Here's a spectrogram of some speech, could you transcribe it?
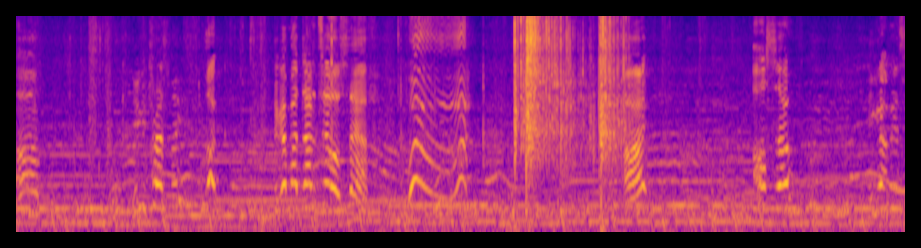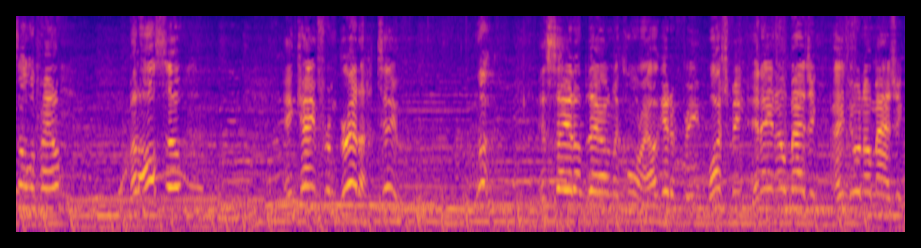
Um, you can trust me. Look, I got my Donatello staff. Woo! All right. Also, you got me a solar panel, but also it came from Greta too. Look, it's it up there on the corner. I'll get it for you. Watch me. It ain't no magic. I ain't doing no magic.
